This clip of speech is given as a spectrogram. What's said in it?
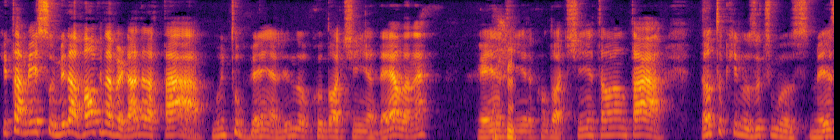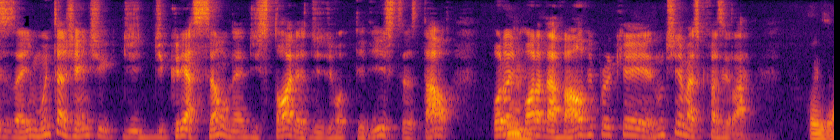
que tá meio sumida. A Valve, na verdade, ela tá muito bem ali no, com o Dotinha dela, né? Ganhando dinheiro com Dotinha, então ela não tá. Tanto que nos últimos meses aí, muita gente de, de criação, né? De histórias, de, de roteiristas e tal, foram hum. embora da Valve porque não tinha mais o que fazer lá. Pois é.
